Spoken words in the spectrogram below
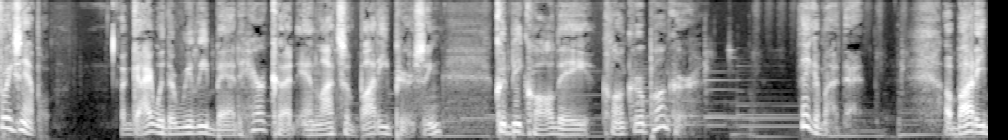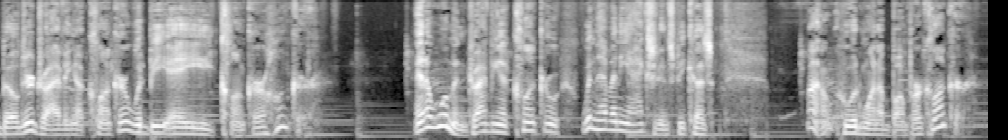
For example, a guy with a really bad haircut and lots of body piercing could be called a clunker punker. Think about that. A bodybuilder driving a clunker would be a clunker hunker. And a woman driving a clunker wouldn't have any accidents because, well, who would want a bumper clunker?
